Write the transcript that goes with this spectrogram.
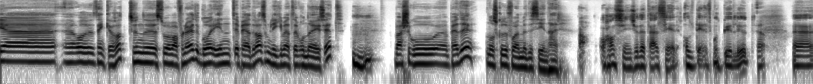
eh, og tenker også at hun sto og var fornøyd, går inn til Pedra, som ligger med dette vonde øyet sitt. Mm. Vær så god, Peder, nå skal du få en medisin her. Ja, og han syns jo dette her ser aldeles motbydelig ut. Ja. Eh,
